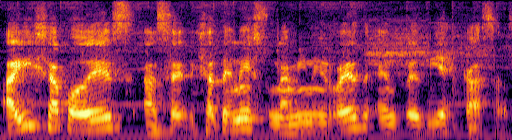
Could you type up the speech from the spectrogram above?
Ahí ya podés hacer, ya tenés una mini red entre 10 casas.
